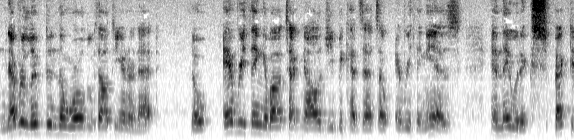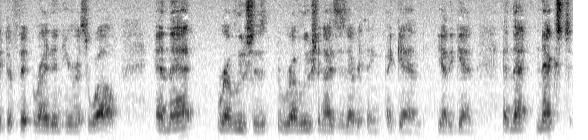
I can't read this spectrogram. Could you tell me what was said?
never lived in the world without the internet, know everything about technology because that's how everything is, and they would expect it to fit right in here as well. And that revolution, revolutionizes everything again, yet again. And that next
